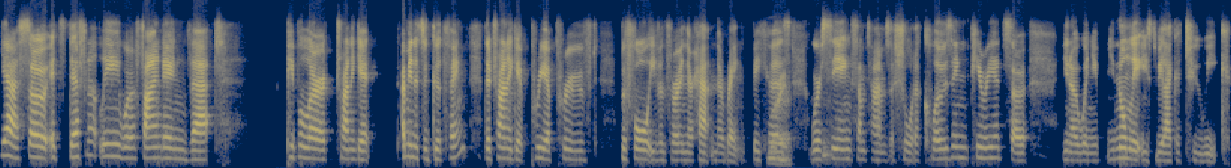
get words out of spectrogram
Yeah, so it's definitely, we're finding that people are trying to get, I mean, it's a good thing. They're trying to get pre approved before even throwing their hat in the ring because right. we're seeing sometimes a shorter closing period. So, you know, when you, you normally it used to be like a two week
